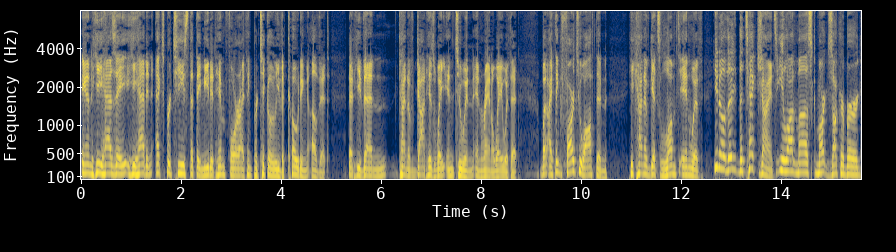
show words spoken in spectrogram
and he has a he had an expertise that they needed him for. I think particularly the coding of it that he then kind of got his way into and, and ran away with it. But I think far too often he kind of gets lumped in with you know the the tech giants, Elon Musk, Mark Zuckerberg.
